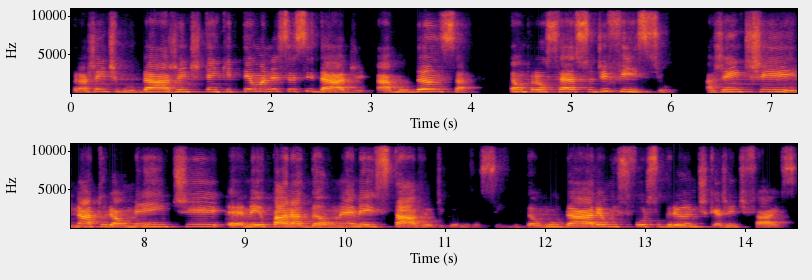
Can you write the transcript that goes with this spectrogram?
para a gente mudar, a gente tem que ter uma necessidade. A mudança é um processo difícil, a gente naturalmente é meio paradão, né? é meio estável, digamos assim. Então, mudar é um esforço grande que a gente faz.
